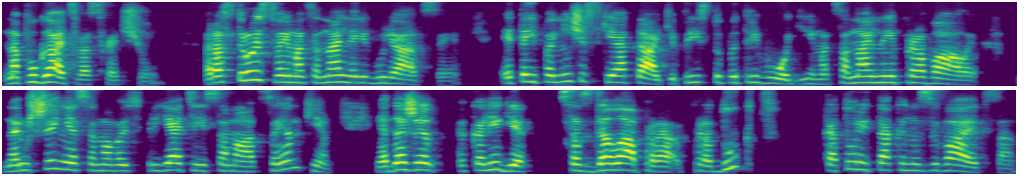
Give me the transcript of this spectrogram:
Напугать вас хочу. Расстройство эмоциональной регуляции. Это и панические атаки, приступы тревоги, эмоциональные провалы, нарушение самовосприятия и самооценки. Я даже, коллеги, создала про продукт, который так и называется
